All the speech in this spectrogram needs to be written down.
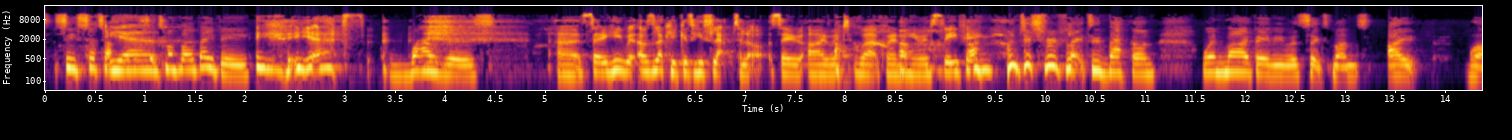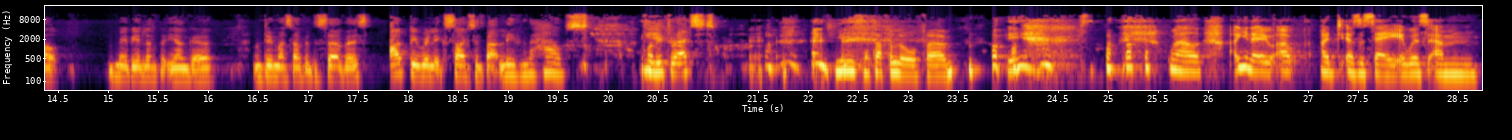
Um, so you set up yeah. a six-month-old baby. yes. Wowzers. Uh, so he, w- I was lucky because he slept a lot. So I would work when he was sleeping. I'm just reflecting back on when my baby was six months. I, well, maybe a little bit younger. I'm doing myself a disservice. I'd be really excited about leaving the house fully dressed. and you set up a law firm. yes. Well, you know, I, I, as I say, it was um,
